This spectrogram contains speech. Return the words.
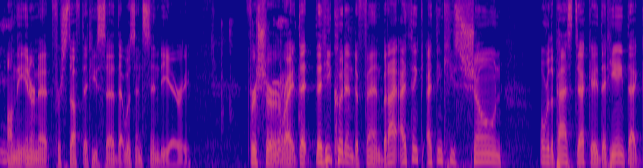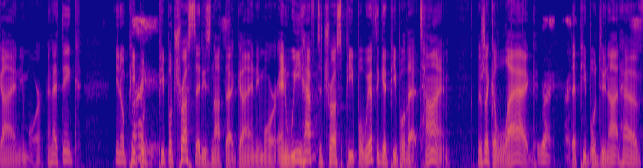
Mm. on the internet for stuff that he said that was incendiary. For sure, right? Right. That that he couldn't defend. But I, I think I think he's shown over the past decade that he ain't that guy anymore. And I think, you know, people Right. people trust that he's not that guy anymore. And we have to trust people. We have to give people that time. There's like a lag right, right. that people do not have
